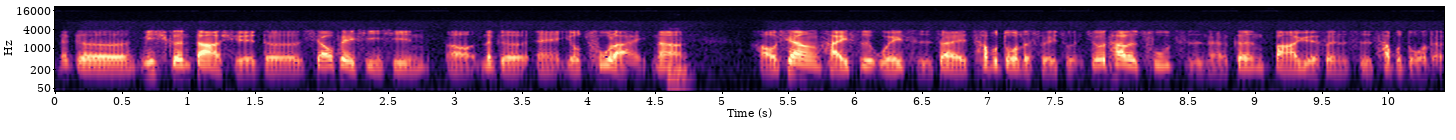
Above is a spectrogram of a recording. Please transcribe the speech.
那个密歇根大学的消费信心哦，那个呃有出来，那好像还是维持在差不多的水准，就是它的初值呢跟八月份是差不多的。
